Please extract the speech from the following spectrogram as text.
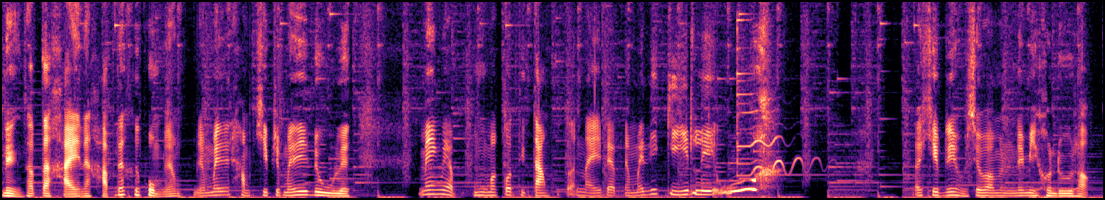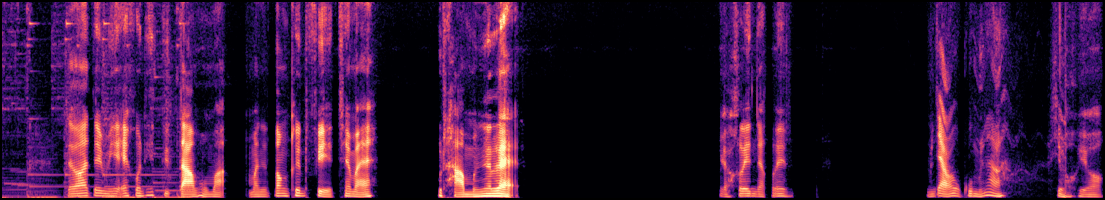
หนึ่งซับตะไคร้นะครับแล้วคือผมยังยังไม่ได้ทำคลิปยังไม่ได้ดูเลย แม่งแบบมึงมากดติดตามกูตอนไหนแบบยังไม่ได้กรีดเลยอู้แล้วคลิปนี้ผมเชื่อว่ามันไม่มีคนดูหรอก แต่ว่าจะมีไอ้คนที่ติดตามผมอะมันจะต้องขึ้นเฟซใช่ไหมกูถามมึงนั่นแหละ อยากเล่นอยากเล่น มันอยากเล่นกับกูไหมล่ะหยอกหยอก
